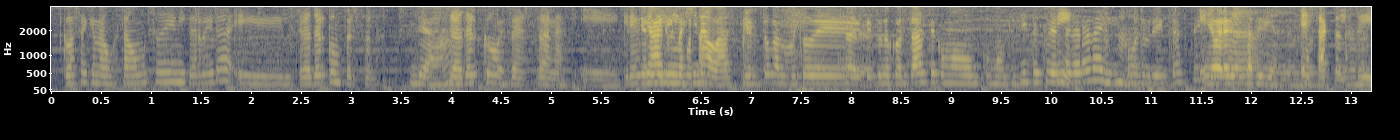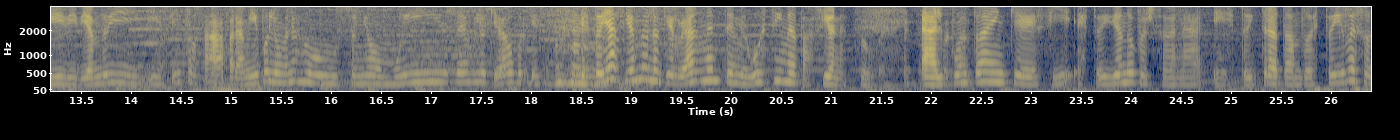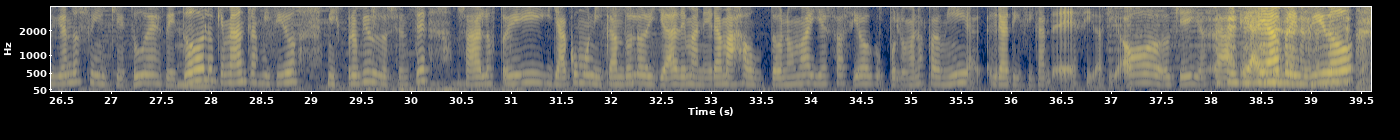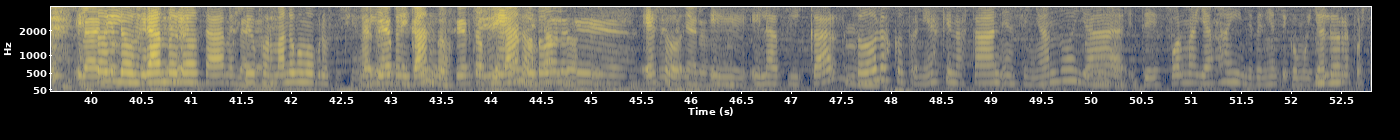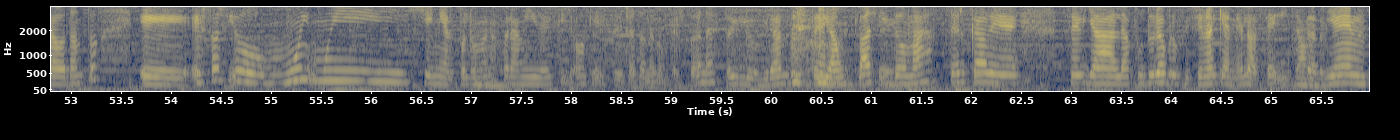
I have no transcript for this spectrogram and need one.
cosa que me ha gustado mucho de mi carrera, el tratar con personas. Ya, tratar con personas. Eh, creo que, que lo imaginabas, ¿cierto? Al momento de que tú nos contaste cómo, cómo quisiste estudiar esta carrera y cómo te proyectaste y ahora que lo estás viviendo. Exacto, lo estoy viviendo y, insisto, o sea, para mí por lo menos es un sueño muy desbloqueado porque estoy haciendo lo que realmente me gusta y me apasiona. Al punto en que sí, estoy viendo personas, estoy tratando, estoy resolviendo sus inquietudes de todo lo que me han transmitido mis propios docentes, o sea, lo estoy ya comunicándolo ya de manera más autónoma y eso ha sido, por lo menos para mí, gratificante decir así, oh, ok, o sea, he, aprendido, estoy lográndolo, o sea, me estoy formando como profesional. estoy aplicando, ¿cierto? aplicando todo lo que Eso, eh, el aplicar todos los contenidos que nos están enseñando ya de forma ya más independiente, como ya lo he reforzado tanto, eh, eso ha sido muy, muy genial, por lo menos para mí, decir, ok, estoy tratando con personas, estoy logrando, estoy a un pasito más cerca de ser ya la futura profesional que anhelo hacer. Y también,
